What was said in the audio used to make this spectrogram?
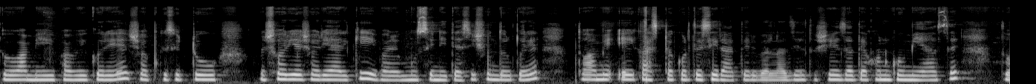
তো আমি এইভাবে করে সব কিছু একটু সরিয়ে সরিয়ে আর কি এবারে মুছে নিতেছি সুন্দর করে। তো আমি এই কাজটা করতেছি রাতের বেলা, যেহেতু সে যাতে এখন ঘুমিয়ে আছে। তো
